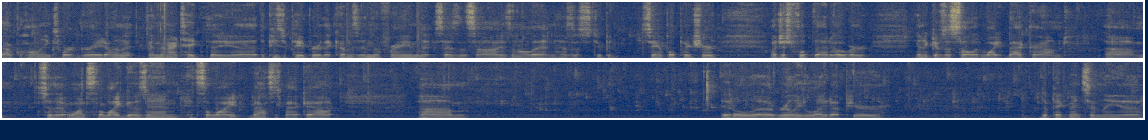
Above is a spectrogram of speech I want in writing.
alcohol inks work great on it. And then I take the uh, the piece of paper that comes in the frame that says the size and all that and has a stupid sample picture. I just flip that over, and it gives a solid white background. Um, so that once the light goes in, hits the white, bounces back out, um, it'll uh, really light up your the pigments in the uh,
